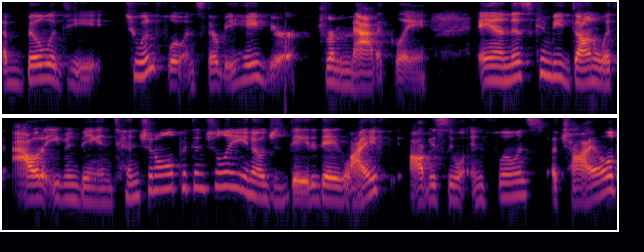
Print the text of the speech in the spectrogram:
ability to influence their behavior dramatically. And this can be done without even being intentional, potentially, you know, just day to day life obviously will influence a child.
